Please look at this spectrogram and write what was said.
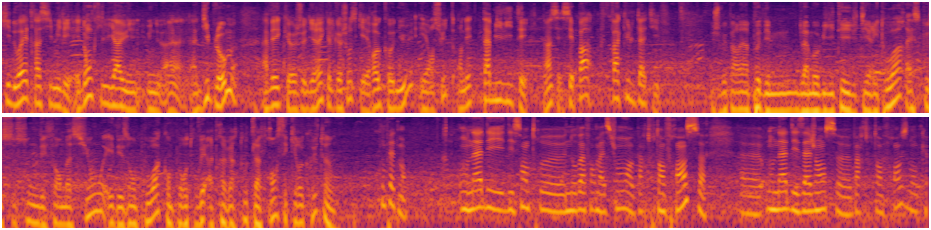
qui doit être assimilée. Et donc, il y a un, diplôme avec, euh, je dirais, quelque chose qui est reconnu et ensuite on est habilité. Hein, ce n'est pas facultatif. Je vais parler un peu de la mobilité et du territoire. Est-ce que ce sont des formations et des emplois qu'on peut retrouver à travers toute la France et qui recrutent? Complètement. On a des, centres euh, Nova Formation euh, partout en France. Euh, on a des agences partout en France. Donc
